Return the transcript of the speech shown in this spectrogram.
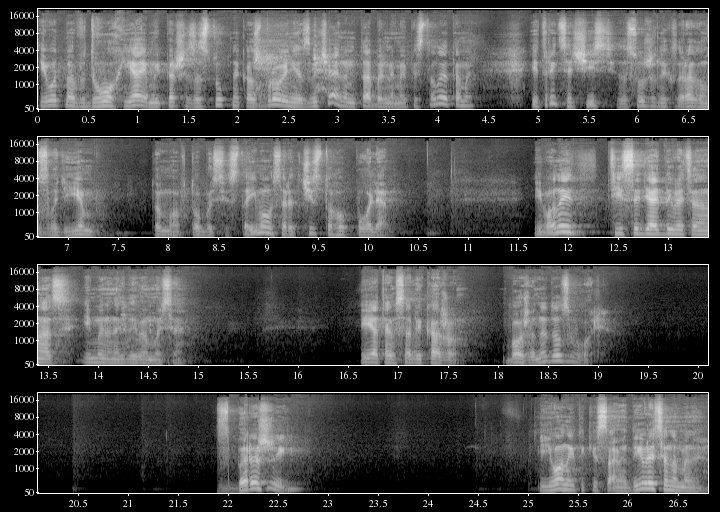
І от ми вдвох, я і мій перший заступник, озброєні звичайними табельними пістолетами, і 36 засуджених разом з водієм в тому автобусі. Стоїмо серед чистого поля. І вони ті сидять, дивляться на нас, і ми на них дивимося. І я там собі кажу, Боже, не дозволь. Збережи. І вони такі самі дивляться на мене.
